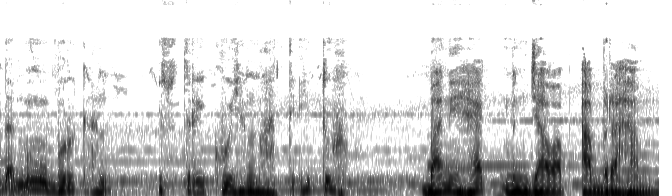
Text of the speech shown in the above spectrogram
dan menguburkan istriku yang mati itu. Bani Het menjawab Abraham,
